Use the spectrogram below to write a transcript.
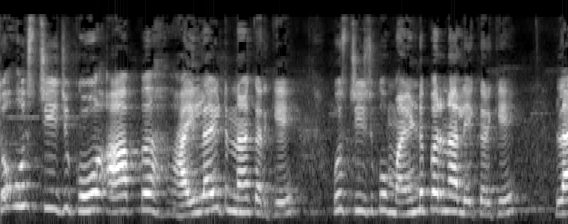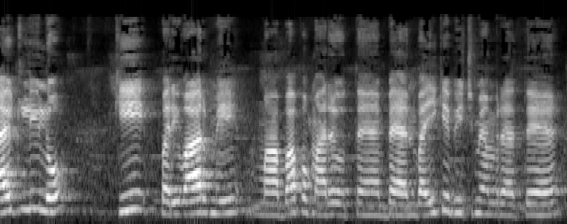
तो उस चीज़ को आप हाईलाइट ना करके, उस चीज़ को माइंड पर ना लेकर के लाइटली लो कि परिवार में माँ बाप हमारे होते हैं बहन भाई के बीच में हम रहते हैं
